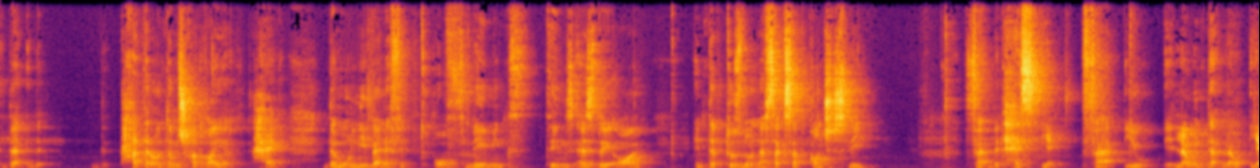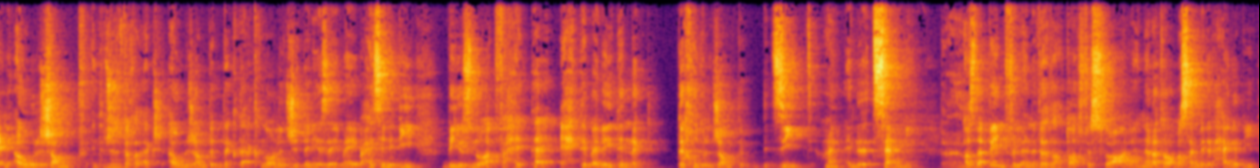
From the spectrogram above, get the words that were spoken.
ده ده- حتى لو انت مش هتغير حاجة the only benefit of naming things as they are انت بتزنق نفسك subconsciously فبتحس يعني ف لو انت لو يعني أول جامب انت مش لازم تاخد اكشن أول جامب انك تاكنولج الدنيا زي ما هي بحس إن دي بيزنقك في حتة احتمالية إنك تاخد الجامب بتزيد عن إن أنت تسمي. قصدي ده بينفل لأن أنت هتقعد في الصراع لأن أنا طالما سميت الحاجة دي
